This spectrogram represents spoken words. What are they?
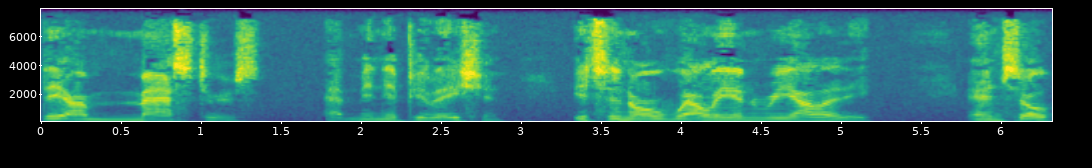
They are masters at manipulation. It's an Orwellian reality. And so,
